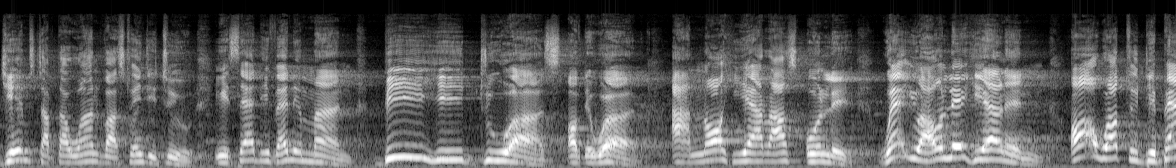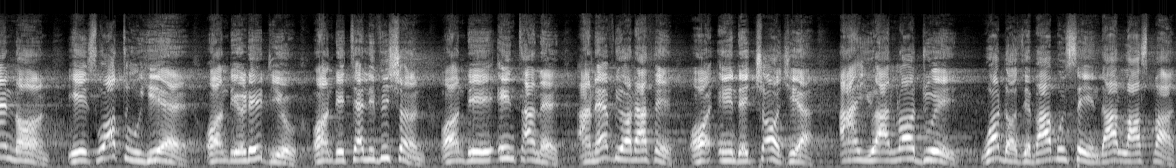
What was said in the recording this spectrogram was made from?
James chapter 1, verse 22. He said, If any man be ye doers of the word and not hearers only. When you are only hearing, all what to depend on is what to hear on the radio, on the television, on the internet, and every other thing, or in the church here. And you are not doing. What does the Bible say in that last part?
